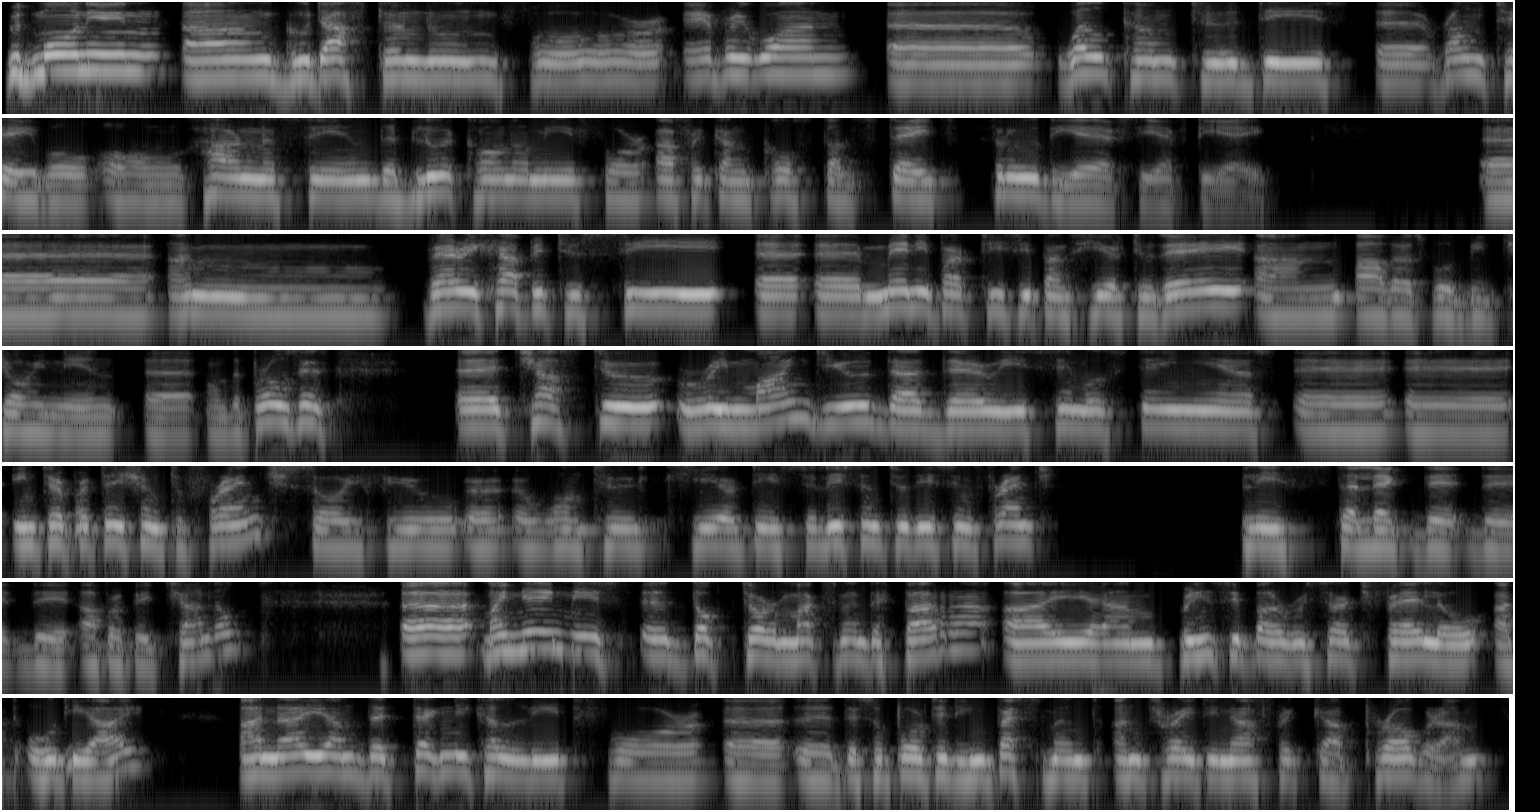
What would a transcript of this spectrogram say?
Good morning and good afternoon for everyone. Uh, welcome to this uh, roundtable on harnessing the blue economy for African coastal states through the AfCFTA. Uh, I'm very happy to see many participants here today, and others will be joining on the process. Uh, just to remind you that there is simultaneous uh, uh, interpretation to French, so if you want to hear this, to listen to this in French, please select the appropriate channel. My name is Dr. Max Méndez-Parra. I am Principal Research Fellow at ODI, and I am the technical lead for the Supported Investment and Trade in Africa program,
